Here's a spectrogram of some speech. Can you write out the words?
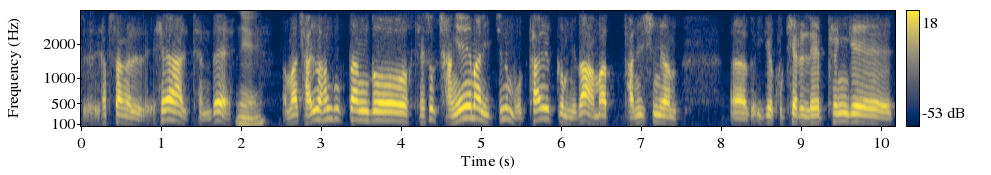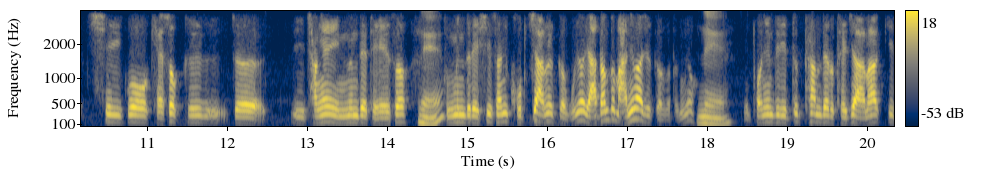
그 협상을 해야 할 텐데, 네, 아마 자유한국당도 계속 장애에만 있지는 못할 겁니다. 아마 다니시면 어, 이게 국회를 내팽개치고 계속 그 저 이 장애에 있는 데 대해서 네. 국민들의 시선이 곱지 않을 거고요. 야단도 많이 맞을 거거든요. 네. 본인들이 뜻한 대로 되지 않았기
